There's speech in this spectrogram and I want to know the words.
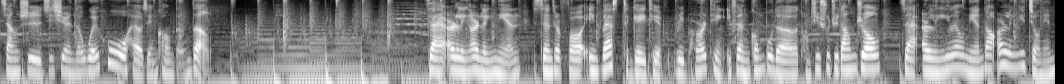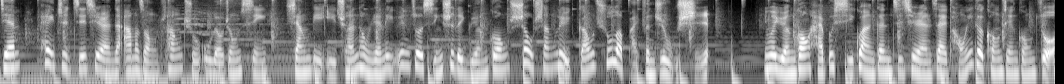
像是机器人的维护还有监控等等。在二零二零年，Center for Investigative Reporting 一份公布的统计数据当中，在二零一六年到二零一九年间，配置机器人的 Amazon 仓储物流中心，相比以传统人力运作形式的员工，受伤率高出了百分之五十。因为员工还不习惯跟机器人在同一个空间工作，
